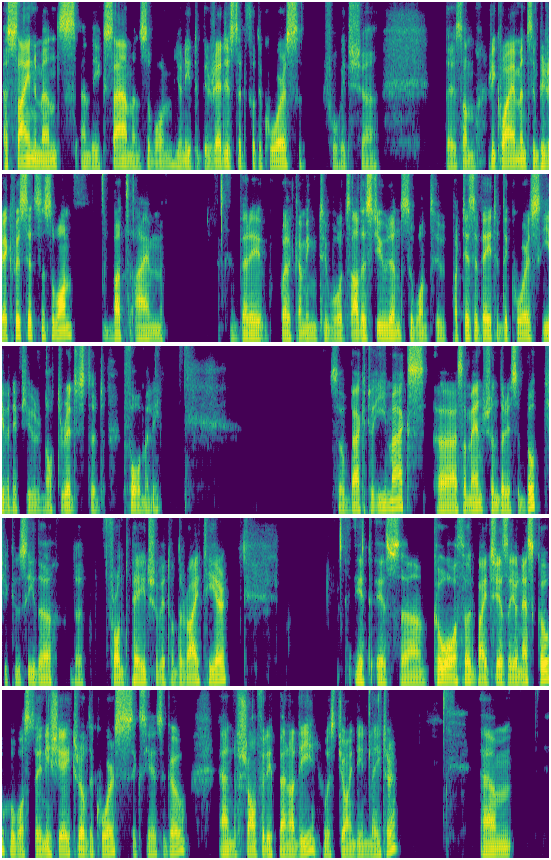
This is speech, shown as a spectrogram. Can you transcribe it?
assignments and the exam and so on, you need to be registered for the course for which uh, there are some requirements and prerequisites and so on. But I'm very welcoming towards other students who want to participate in the course, even if you're not registered formally. So back to Emacs, uh, as I mentioned, there is a book. You can see the, the front page of it on the right here. It is uh, co-authored by Cezar Ionescu, who was the initiator of the course six years ago, and Jean-Philippe Bernardy, who has joined in later. Um,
